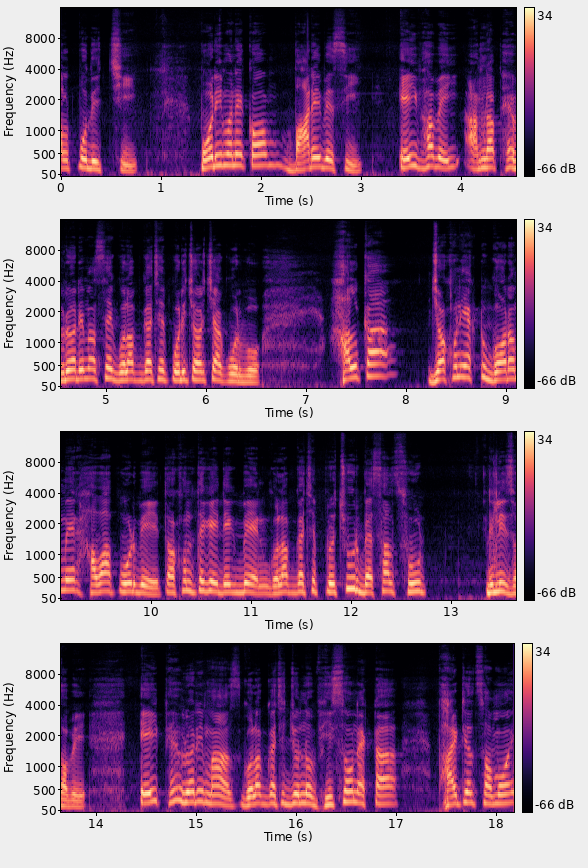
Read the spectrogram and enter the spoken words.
অল্প দিচ্ছি। পরিমাণে কম বারে বেশি। এইভাবেই আমরা ফেব্রুয়ারি মাসে গোলাপ গাছের পরিচর্যা করব। হালকা যখনই একটু গরমের হাওয়া পড়বে, তখন থেকেই দেখবেন গোলাপ গাছে প্রচুর বেসাল স্যুট রিলিজ হবে। এই ফেব্রুয়ারি মাস গোলাপ গাছের জন্য ভীষণ একটা ভাইটাল সময়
